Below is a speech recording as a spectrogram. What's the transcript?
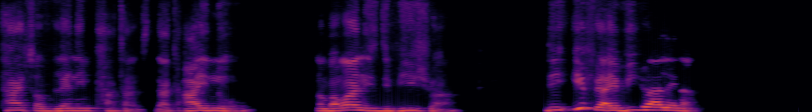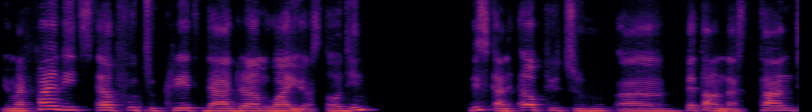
types of learning patterns that I know Number one is the visual. The, if you are a visual learner, you might find it helpful to create diagram while you are studying. This can help you to uh, better understand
